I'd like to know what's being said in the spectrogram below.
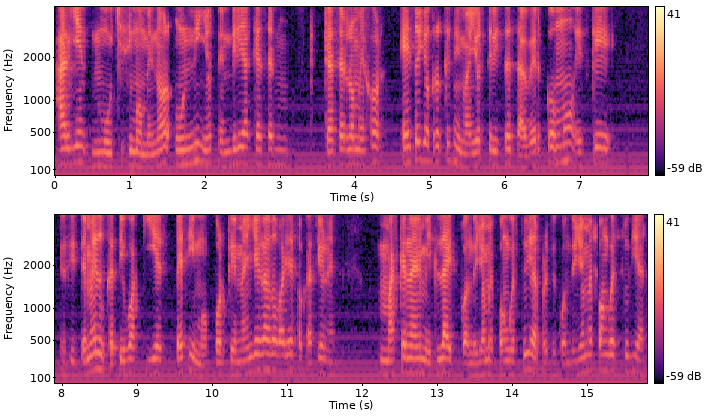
alguien muchísimo menor, un niño, tendría que, hacer, que hacerlo mejor. Eso yo creo que es mi mayor tristeza, saber cómo es que el sistema educativo aquí es pésimo, porque me han llegado varias ocasiones, más que nada en mis lives, cuando yo me pongo a estudiar, porque cuando yo me pongo a estudiar,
